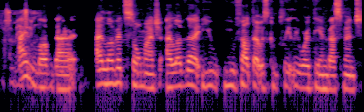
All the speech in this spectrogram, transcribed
That's amazing. I love that. I love it so much. I love that you you felt that was completely worth the investment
